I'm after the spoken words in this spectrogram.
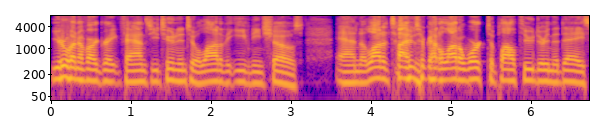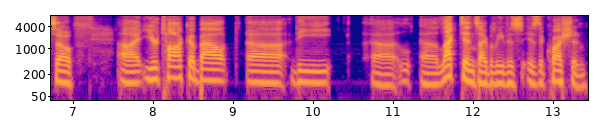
You're one of our great fans. You tune into a lot of the evening shows. And a lot of times I've got a lot of work to plow through during the day. So uh, your talk about uh, the uh, uh lectins, I believe, is, is the question.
